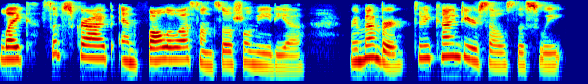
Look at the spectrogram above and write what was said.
like, subscribe, and follow us on social media. Remember to be kind to yourselves this week.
